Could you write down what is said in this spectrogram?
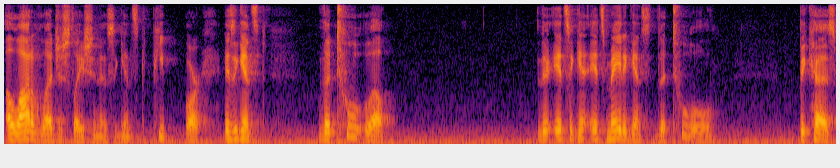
a lot of legislation is against people or is against the tool. Well, it's again it's made against the tool because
